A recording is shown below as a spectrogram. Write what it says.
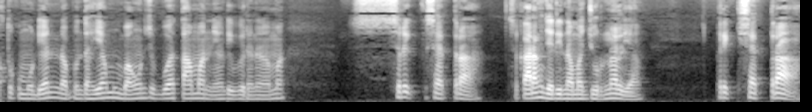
waktu kemudian Dampit yang membangun sebuah taman yang diberi nama Srik Setra. Sekarang jadi nama jurnal ya. Krik Setra.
